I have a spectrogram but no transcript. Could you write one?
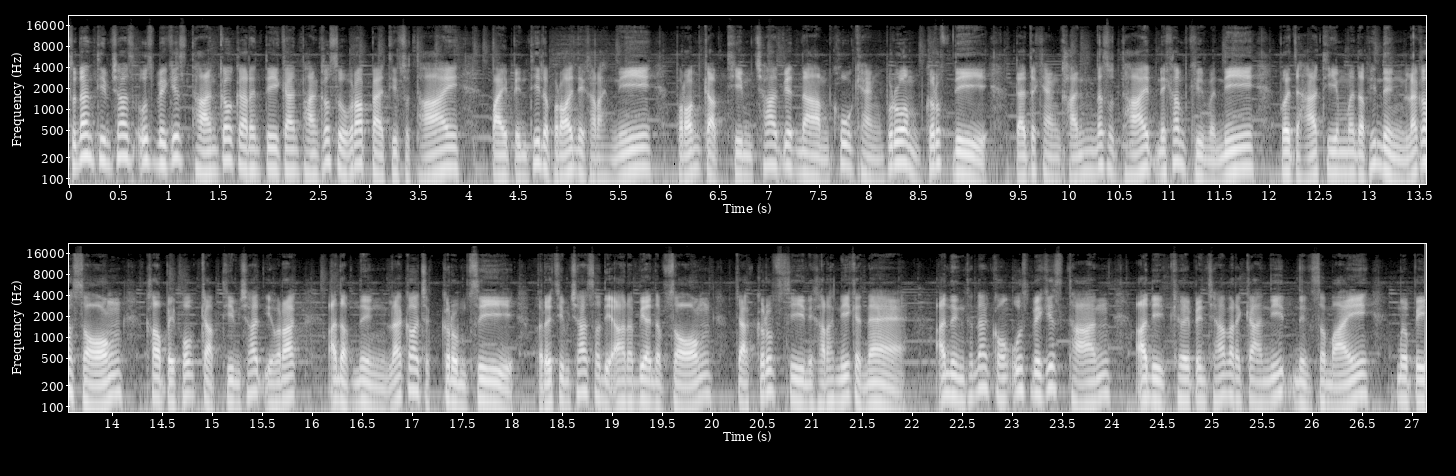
ส่วนด้านทีมชาติอุซเบกิสถานก็การันตีการผ่านเข้าสู่รอบ 8 ทีมสุดท้าย ไปเป็นที่เรียบร้อยในครั้งนี้ พร้อมกับทีมชาติเวียดนามคู่แข่งร่วมกรุ๊ปดี แต่จะแข่งขันนัดสุดท้ายในค่ำคืนวันนี้ เพื่อจะหาทีมอันดับที่ 1 และก็ 2 เข้าไปพบกับทีมชาติอิรัก อันดับ 1 และก็จากกลุ่ม C หรือทีมชาติซาอุดิอาระเบียอันดับ 2 จากกรุ๊ป C ในครั้งนี้กันแน่ อันหนึ่งทางด้านของอุซเบกิสถาน อดีตเคยเป็นแชมป์รายการนี้หนึ่งสมัย เมื่อปี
